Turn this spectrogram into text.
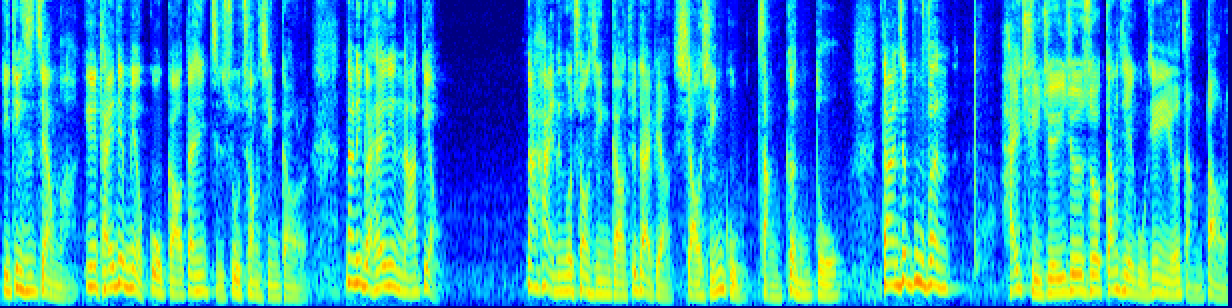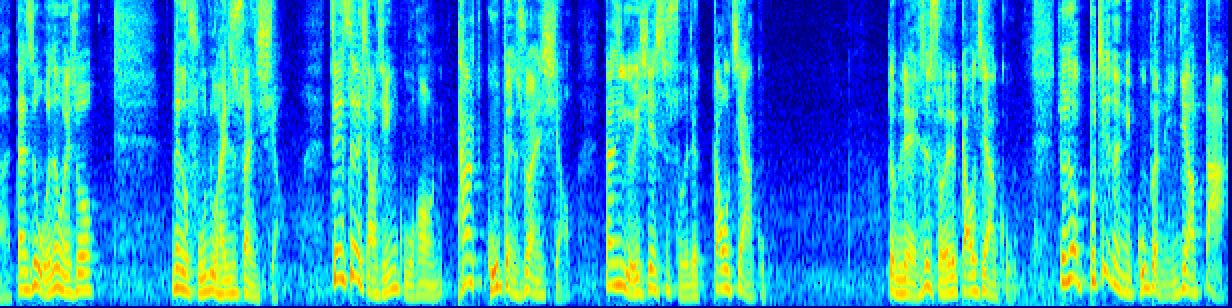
一定是这样嘛？因为台电没有过高，但是指数创新高了，那你把台电拿掉，那它也能够创新高，就代表小型股涨更多。当然这部分。还取决于，就是说钢铁股今天也有涨到了，但是我认为说那个幅度还是算小。这次的小型股哈，它股本虽然小，但是有一些是所谓的高价股，对不对？是所谓的高价股，就是说不见得你股本一定要大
